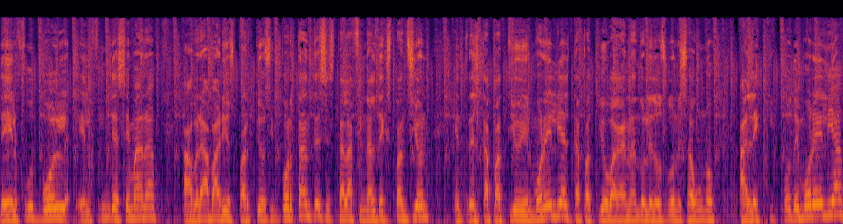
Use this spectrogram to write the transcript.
del fútbol el fin de semana habrá varios partidos importantes. Está la final de expansión entre el Tapatío y el Morelia. El Tapatío va ganándole dos goles a uno al equipo de Morelia.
